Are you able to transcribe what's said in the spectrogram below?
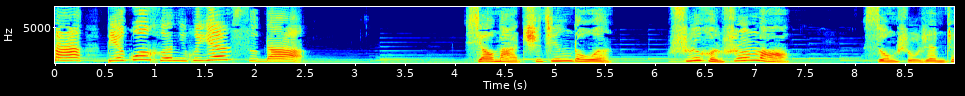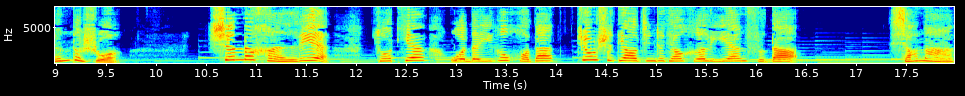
马，别过河，你会淹死的！”小马吃惊的问：“水很深吗？”松鼠认真的说。深的很烈，昨天我的一个伙伴就是掉进这条河里淹死的。小马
